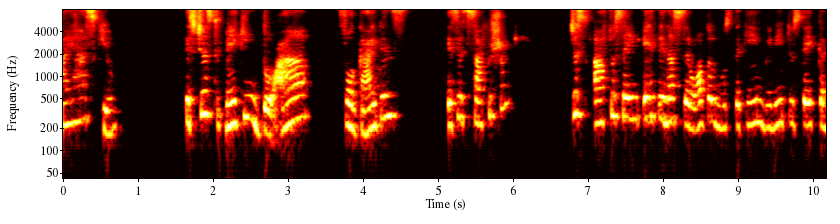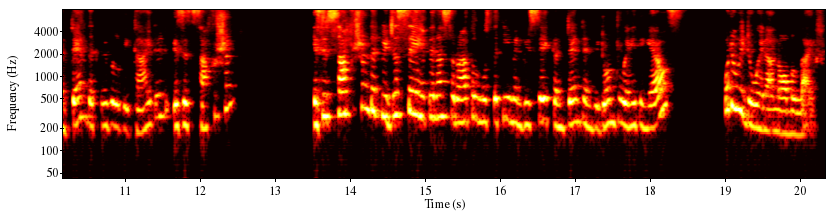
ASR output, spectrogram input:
I ask you, is just making dua for guidance, is it sufficient? Just after saying, Ihdina sirat al-mustaqim, we need to stay content that we will be guided. Is it sufficient? Is it sufficient that we just say Ihdina sirat al-mustaqim and we say content and we don't do anything else? What do we do in our normal life?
